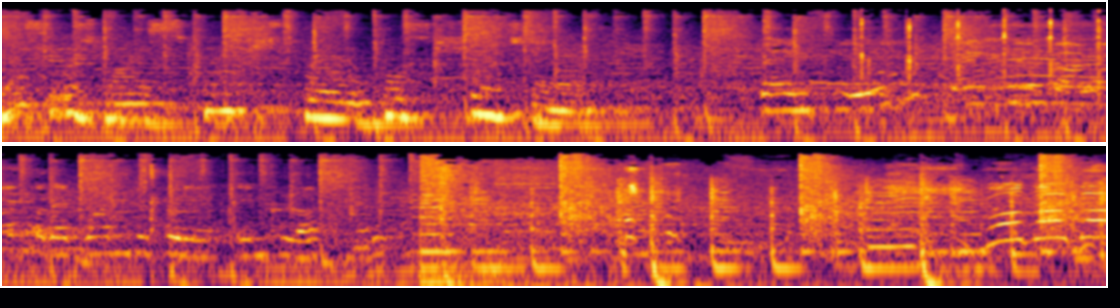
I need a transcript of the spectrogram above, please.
This is my speech through hospital. Thank you. Thank you, Farah, for that wonderful introduction. Go, go, go!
